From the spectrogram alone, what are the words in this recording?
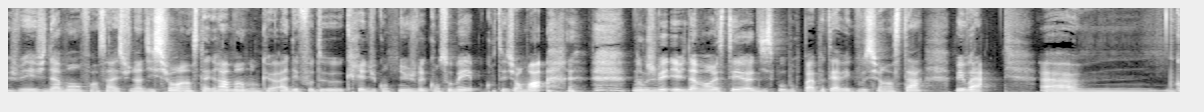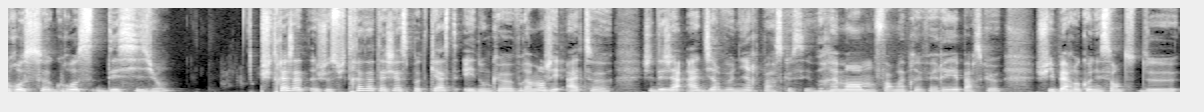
Je vais évidemment, enfin ça reste une addiction Instagram, hein, donc euh, à défaut de créer du contenu, je vais le consommer, comptez sur moi. donc je vais évidemment rester dispo pour papoter avec vous sur Insta. Mais voilà, grosse grosse décision. Je suis, très, je attachée à ce podcast et donc vraiment j'ai hâte, j'ai déjà hâte d'y revenir parce que c'est vraiment mon format préféré, parce que je suis hyper reconnaissante de,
